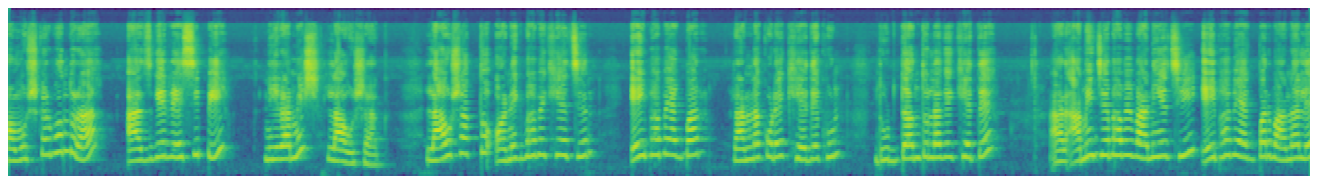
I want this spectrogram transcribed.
নমস্কার বন্ধুরা, আজকের রেসিপি নিরামিষ লাউ শাক। লাউ শাক তো অনেকভাবে খেয়েছেন, এইভাবে একবার রান্না করে খেয়ে দেখুন, দুর্দান্ত লাগে খেতে। আর আমি যেভাবে বানিয়েছি, এইভাবে একবার বানালে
